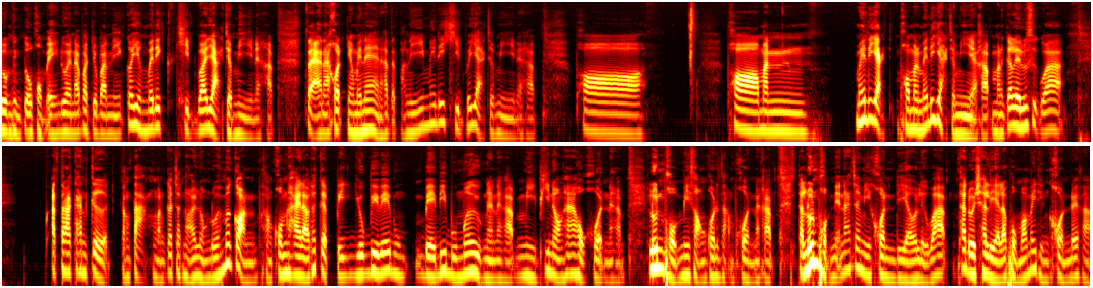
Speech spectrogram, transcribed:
รวมถึงตัวผมเองด้วยนะ ปัจจุบันนี้ก็ยังไม่ได้คิดว่าอยากจะมีนะครับ แต่อนาคตยังไม่แน่นะครับ แต่ตอนนี้ไม่ได้คิดว่าอยากจะมีนะครับ พอ พอมันไม่ได้อยาก พอมันไม่ได้อยากจะมีอะครับ มันก็เลยรู้สึกว่า อัตราการเกิดต่างๆ มันก็จะน้อยลงด้วยเมื่อก่อนสังคมไทยเราถ้าเกิดไปยุคเบบี้เบบี้บูมเมอร์ยุคนั้นนะครับมีพี่น้อง 5 6 คนนะครับรุ่นผมมี 2 คน 3 คนนะครับแต่รุ่นผมเนี่ยน่าจะมีคนเดียวหรือว่าถ้าโดยเฉลี่ยแล้วผมว่าไม่ถึงคนด้วยซ้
